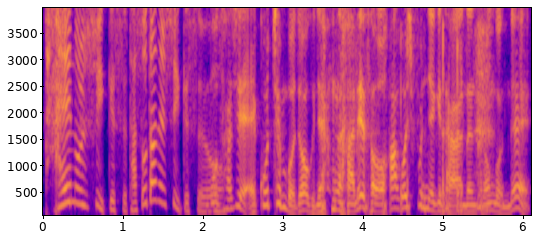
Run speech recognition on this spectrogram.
다 해놓을 수 있겠어요. 다 쏟아낼 수 있겠어요. 뭐 사실 에코 챔버죠. 그냥 안에서 하고 싶은 얘기 다 하는 그런 건데.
